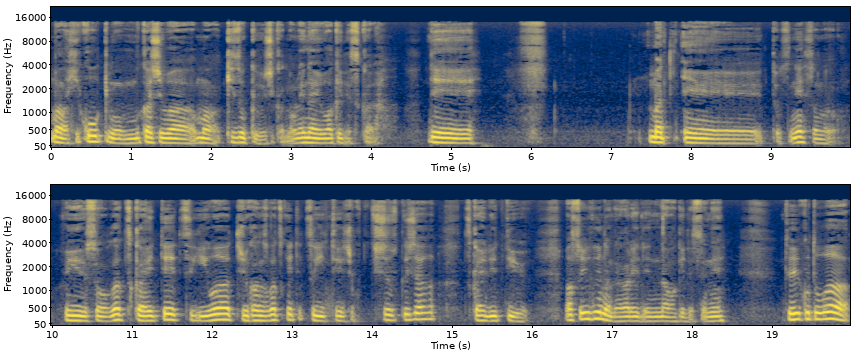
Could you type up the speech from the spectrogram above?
まあ飛行機も昔は、まあ、貴族しか乗れないわけですから。でまあえーっとですねその富裕層が使えて次は中間層が使えて次低所得者が使えるっていう、まあ、そういうふうな流れでなわけですよね。ということは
